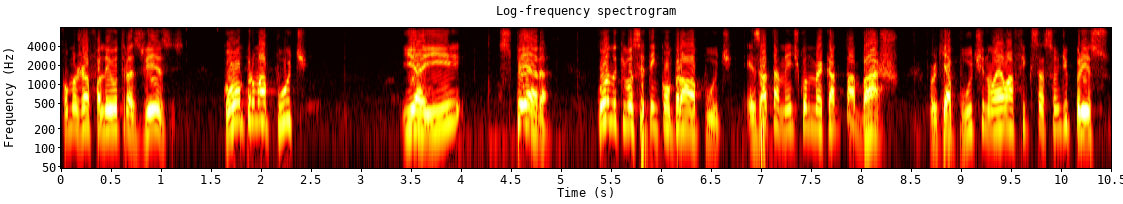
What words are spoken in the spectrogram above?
como eu já falei outras vezes, compra uma put. E aí espera. Quando que você tem que comprar uma put? Exatamente quando o mercado está baixo, porque a put não é uma fixação de preço,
